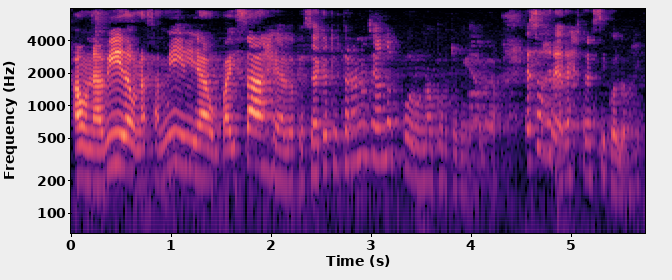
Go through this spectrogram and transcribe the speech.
a una vida, a una familia, a un paisaje, a lo que sea que tú estés renunciando por una oportunidad. Eso genera estrés psicológico.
